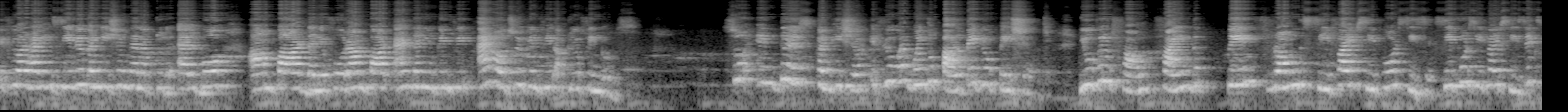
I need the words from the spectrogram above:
if you are having severe condition then up to the elbow, arm part, then your forearm part and then you can feel and also you can feel up to your fingers. So in this condition, if you are going to palpate your patient, you will found, find the pain from the C5, C4, C6. C4, C5, C6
